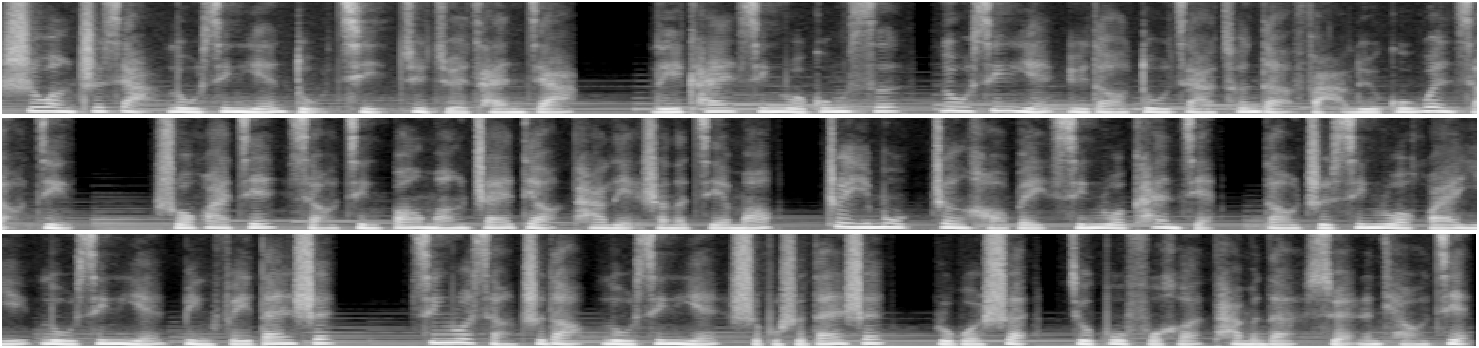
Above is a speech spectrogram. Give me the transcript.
失望之下，陆星言赌气拒绝参加，离开星若公司。陆星言遇到度假村的法律顾问小静，说话间，小静帮忙摘掉他脸上的睫毛。这一幕正好被星若看见，导致星若怀疑陆星言并非单身。星若想知道陆星言是不是单身，如果帅，就不符合他们的选人条件。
